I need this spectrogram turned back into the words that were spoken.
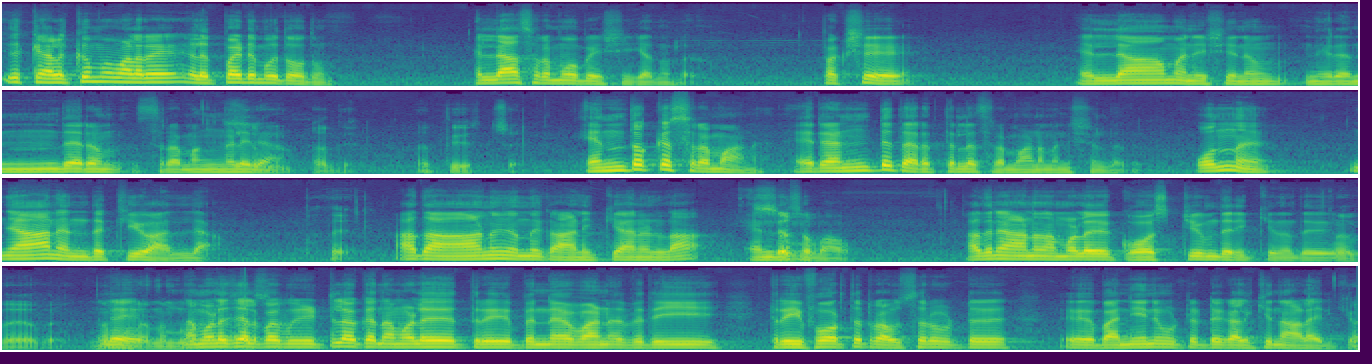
ഇത് കേൾക്കുമ്പോൾ വളരെ എളുപ്പമായിട്ട് നമുക്ക് തോന്നും എല്ലാ ശ്രമവും ഉപേക്ഷിക്കുക എന്നുള്ളത്. പക്ഷേ എല്ലാ മനുഷ്യനും നിരന്തരം ശ്രമങ്ങളിലാണ്. അതെ അത് തീർച്ചയായും എന്തൊക്കെ ശ്രമമാണ്? രണ്ട് തരത്തിലുള്ള ശ്രമമാണ് മനുഷ്യനുള്ളത്. ഒന്ന് ഞാൻ എന്തൊക്കെയോ അല്ല. അതാണ് എന്ന് കാണിക്കാനുള്ള എന്റെ സ്വഭാവം. അതിനാണ് നമ്മൾ കോസ്റ്റ്യൂം ധരിക്കുന്നത്. അല്ലേ? നമ്മൾ ചിലപ്പോൾ വീട്ടിലൊക്കെ നമ്മൾ ത്രീ പിന്നെ വൺ ഈ ത്രീ ഫോർത്ത് ട്രൗസർ വിട്ട് ബനിയനും വിട്ടിട്ട് കളിക്കുന്ന ആളായിരിക്കും.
